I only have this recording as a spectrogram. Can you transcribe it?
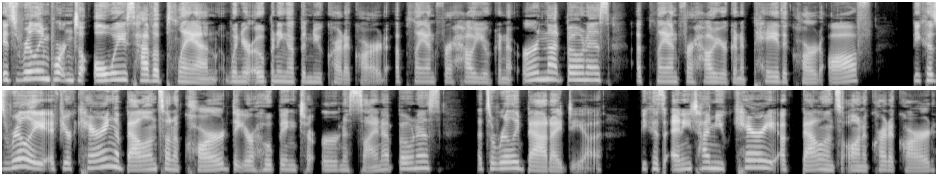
it's really important to always have a plan when you're opening up a new credit card a plan for how you're going to earn that bonus, a plan for how you're going to pay the card off. Because really, if you're carrying a balance on a card that you're hoping to earn a sign up bonus, that's a really bad idea because anytime you carry a balance on a credit card,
